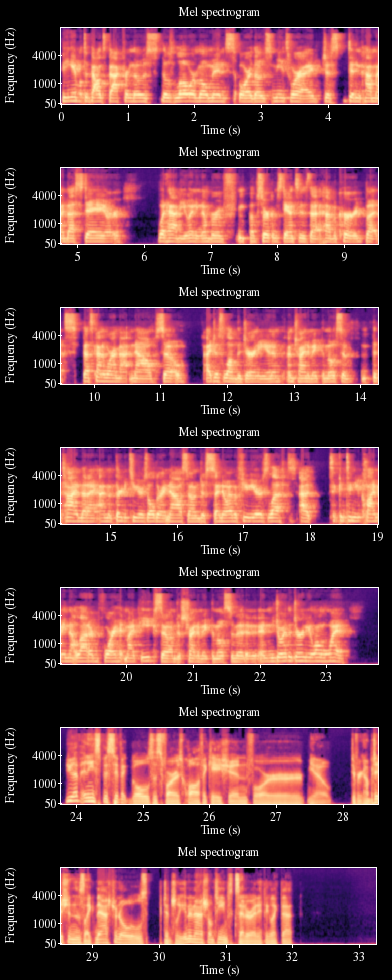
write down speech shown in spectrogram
being able to bounce back from those those lower moments or those meets where I just didn't have my best day or what have you, any number of of circumstances that have occurred. But that's kind of where I'm at now. So I just love the journey and I'm, I'm trying to make the most of the time that I, I'm 32 years old right now. So I'm just, I know I have a few years left at, to continue climbing that ladder before I hit my peak. So I'm just trying to make the most of it and, and enjoy the journey along the way. Do you have any specific goals as far as qualification for, you know, different competitions like nationals, potentially international teams, et cetera, anything like that?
